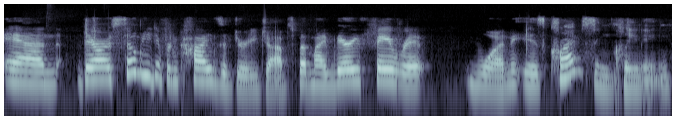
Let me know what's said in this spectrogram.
And there are so many different kinds of dirty jobs, but my very favorite one is crime scene cleaning.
